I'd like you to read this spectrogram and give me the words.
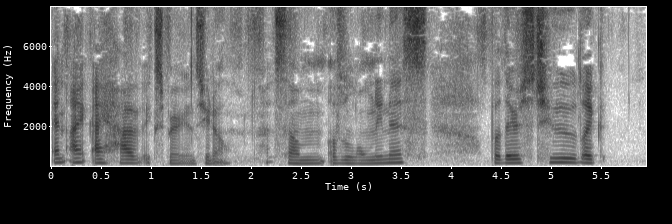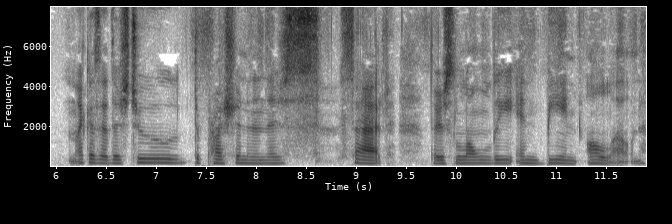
and i i have experienced you know some of loneliness but there's two like like I said, there's two depression and there's sad, there's lonely and being alone.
